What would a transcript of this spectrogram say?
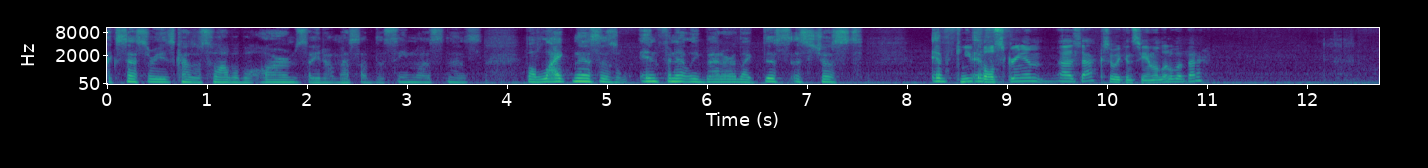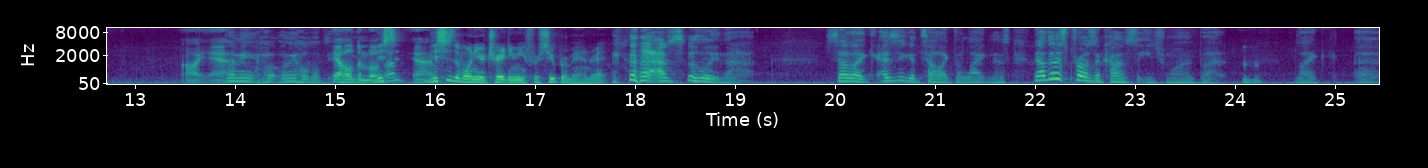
Accessories comes with swappable arms, so you don't mess up the seamlessness. The likeness is infinitely better. Like this is just. If Can you if, full screen him, uh, Zach, so we can see him a little bit better? Oh yeah. Let me hold, let me hold up. Yeah, hold them both This up. Yeah. this is the one you're trading me for Superman, right? Absolutely not. So like as you can tell, like the likeness. Now there's pros and cons to each one, but like uh,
